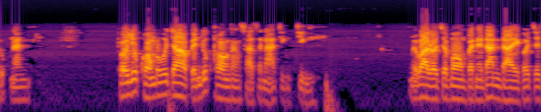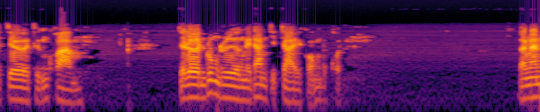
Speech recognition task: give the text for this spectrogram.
ยุคนั้น เพราะยุคของพระพุทธเจ้าเป็นยุคทองทางศาสนาจริง ๆ ไม่ว่าเราจะมองไปในด้านใดก็จะเจอถึงความเจริญรุ่งเรืองในด้านจิตใจของบุคคล ดังนั้น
